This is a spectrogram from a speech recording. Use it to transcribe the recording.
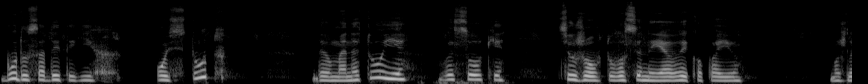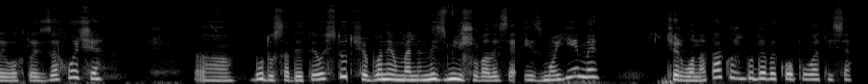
Буду садити їх ось тут, де в мене туї високі. Цю жовту восени я викопаю, можливо, хтось захоче. Буду садити ось тут, щоб вони в мене не змішувалися із моїми. Червона також буде викопуватися.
